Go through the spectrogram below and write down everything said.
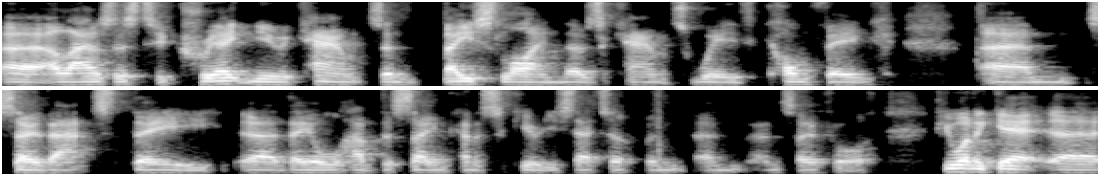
uh, allows us to create new accounts and baseline those accounts with config um, so that they uh, they all have the same kind of security setup and, and, and so forth. If you want to get uh,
